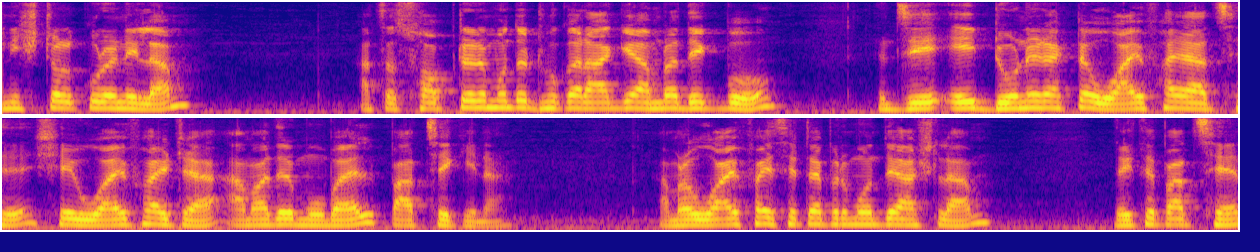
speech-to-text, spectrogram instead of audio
ইনস্টল করে নিলাম। আচ্ছা সফটওয়্যারের মধ্যে ঢোকার আগে আমরা দেখব যে এই ড্রোনের একটা ওয়াইফাই আছে, সেই ওয়াইফাইটা আমাদের মোবাইল পাচ্ছে কিনা। আমরা ওয়াইফাই সেট মধ্যে আসলাম, দেখতে পাচ্ছেন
